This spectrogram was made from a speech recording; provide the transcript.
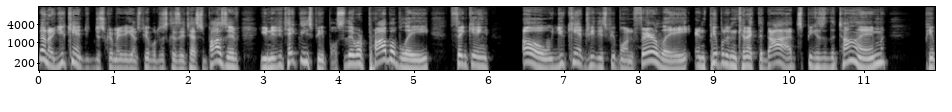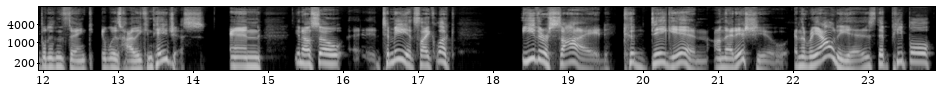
no, no, you can't discriminate against people just because they tested positive. You need to take these people. So they were probably thinking, oh, you can't treat these people unfairly. And people didn't connect the dots because at the time, people didn't think it was highly contagious. And, you know, so eh, to me, it's like, look, either side could dig in on that issue. And the reality is that people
